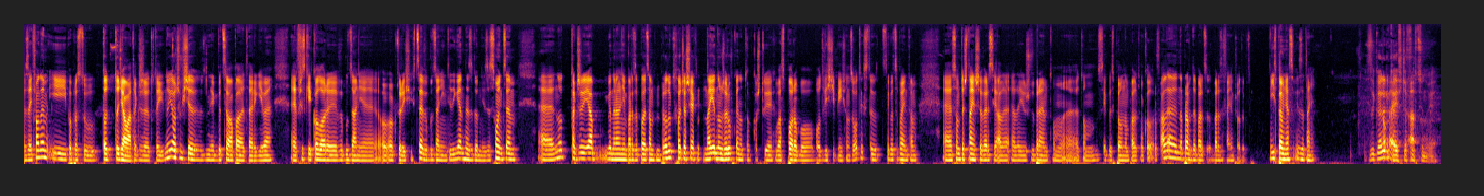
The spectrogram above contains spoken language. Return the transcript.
z iPhone'em i po prostu to, to działa, także tutaj, no i oczywiście jakby cała paleta RGB, e, wszystkie kolory, wybudzanie, o, o której się chce, wybudzanie inteligentne zgodnie ze słońcem, E, no także ja generalnie bardzo polecam ten produkt, chociaż jak na jedną żarówkę, no to kosztuje chyba sporo, bo, bo 250 zł, z tego, z tego co pamiętam. E, są też tańsze wersje, ale, ale już wybrałem tą, e, tą jakby z pełną paletą kolorów, ale naprawdę bardzo, bardzo fajny produkt i spełnia swoje zadanie. Zegarka jeszcze funkcjonuje.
